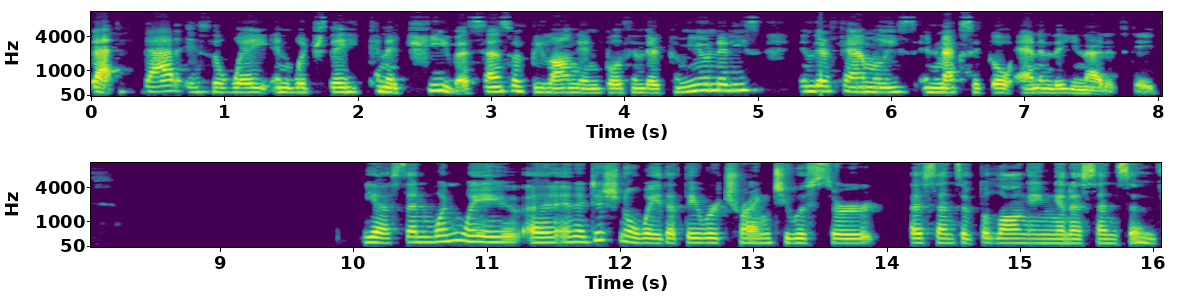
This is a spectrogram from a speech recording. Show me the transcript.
that that is the way in which they can achieve a sense of belonging both in their communities, in their families, in Mexico, and in the United States. Yes, and one way, uh, an additional way that they were trying to assert a sense of belonging and a sense of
